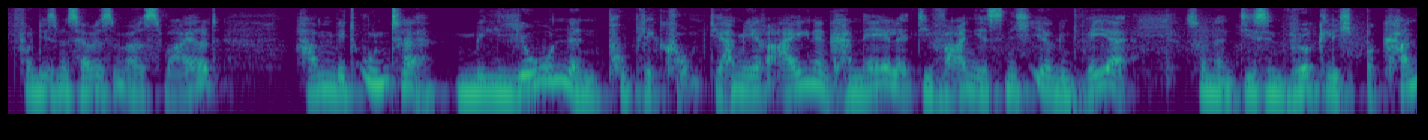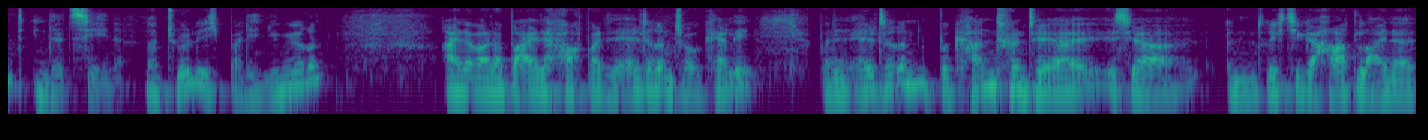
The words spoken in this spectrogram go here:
von diesem Service vs. Wild haben mitunter Millionen Publikum. Die haben ihre eigenen Kanäle. Die waren jetzt nicht irgendwer, sondern die sind wirklich bekannt in der Szene. Natürlich bei den Jüngeren, einer war dabei, der auch bei den Älteren, Joe Kelly, bei den Älteren bekannt und der ist ja ein richtiger Hardliner.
